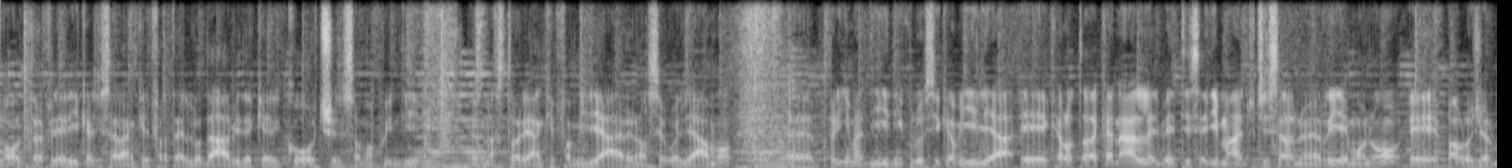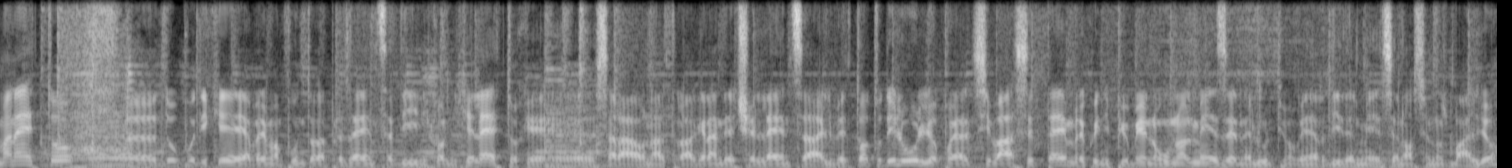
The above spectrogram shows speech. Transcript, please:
oltre a Federica, ci sarà anche il fratello Davide, che è il coach, insomma, quindi è una storia anche familiare, no, se vogliamo. Eh, prima di Nicolussi Caviglia e Carlotta da Canal, il 26 di maggio ci saranno Henri Monod e Paolo Germanetto. Eh, dopodiché avremo appunto la presenza di Nicole Micheletto, che eh, sarà un'altra grande eccellenza il 28 di luglio. Poi si va a settembre, quindi più o meno uno al mese, nell'ultimo venerdì del mese, no, se non sbaglio.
